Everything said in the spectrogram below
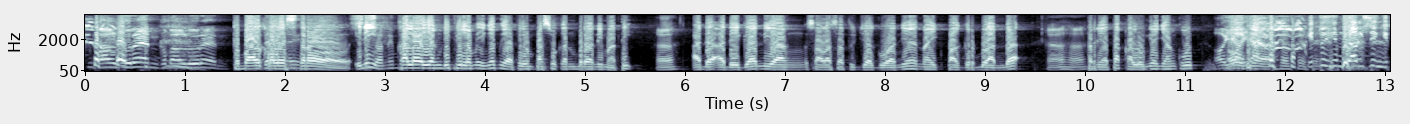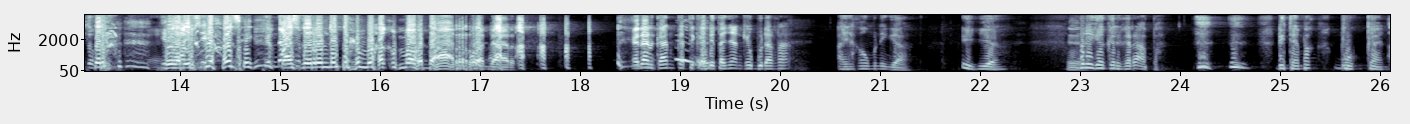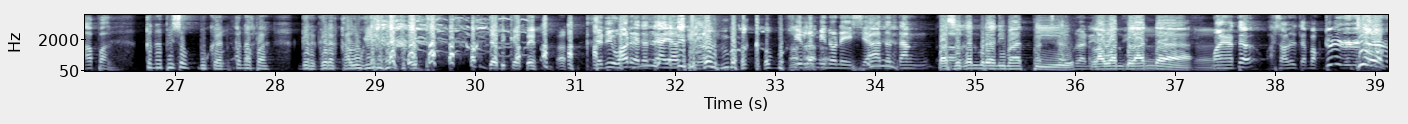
Kebal duren, kebal duren. kebal kolesterol. Si Ini kalau yang di film ingat nggak film Pasukan Berani Mati? Hah? Ada adegan yang salah satu jagoannya naik pagar Belanda. Aha. Ternyata kalungnya nyangkut. Oh iya iya. Itu him dancing gitu. Him Bulan dancing. ini pas turun ditembak modar. Modar. Edan kan ketika ditanya ke budakna, ayah kamu meninggal. Iya. Meninggal gara-gara apa? Ditembak? Bukan. Apa? Kena pisau? Bukan. Kenapa? Gara-gara kalungnya. Jadi ketembak. Jadi wadah tadi aya film film Indonesia tentang Pasukan Berani Mati Berani lawan Mati. Belanda. Mana teh asal ditembak.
